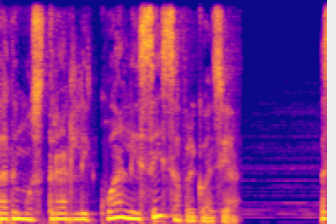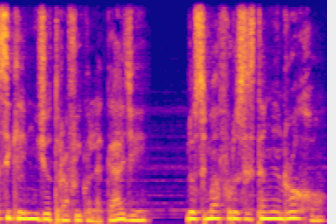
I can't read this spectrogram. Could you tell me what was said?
va a demostrarle cuál es esa frecuencia. Así que hay mucho tráfico en la calle, los semáforos están en rojo,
